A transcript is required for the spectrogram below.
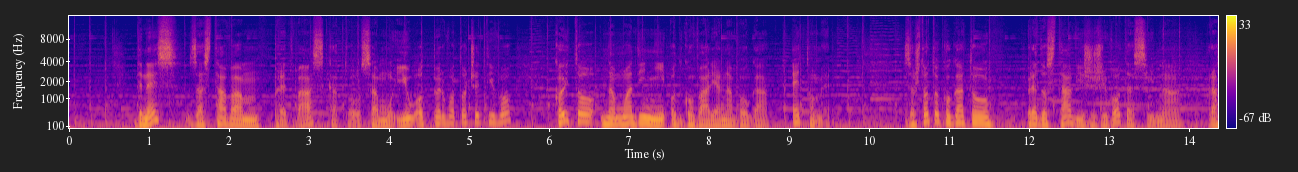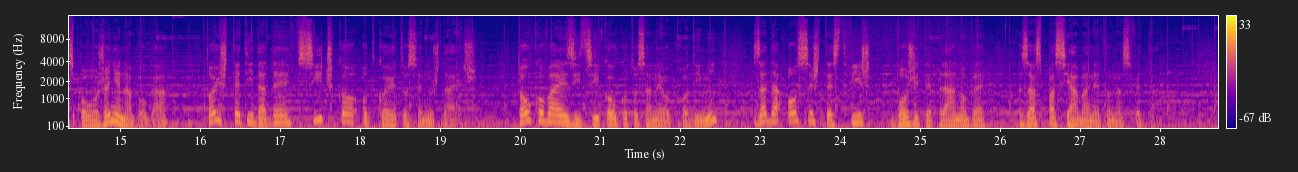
Днес заставам пред вас като Самуил от първото четиво, който на младини отговаря на Бога «Ето ме». Защото когато предоставиш живота си на разположение на Бога, Той ще ти даде всичко, от което се нуждаеш. Толкова езици, колкото са необходими, за да осъществиш Божите планове за спасяването на света.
